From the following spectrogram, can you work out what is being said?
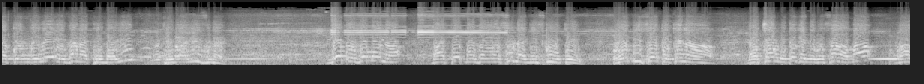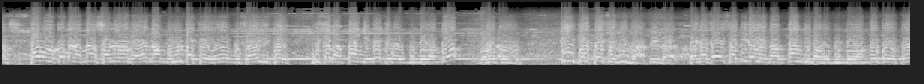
ya congolais eza na tribali tribalisme nde tozomona bato bazala su na discours te oyo biso toke na na ntango tokende kosala ma marche ntango okoma na marche alo oyo baye na moluba te oyo moswahili te biso bapangi nde tokobundela mbo moko udps viva me nazoyesa bino ye bampangi bakobundela mboko oyo te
